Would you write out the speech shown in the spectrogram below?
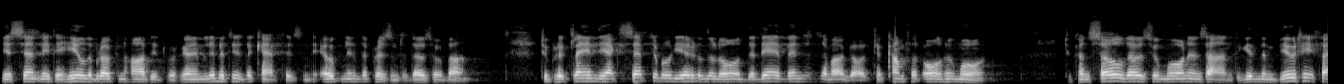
He has sent me to heal the brokenhearted, to proclaim liberty to the captives, and the opening of the prison to those who are bound, to proclaim the acceptable year of the Lord, the day of vengeance of our God, to comfort all who mourn, to console those who mourn in Zion, to give them beauty for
